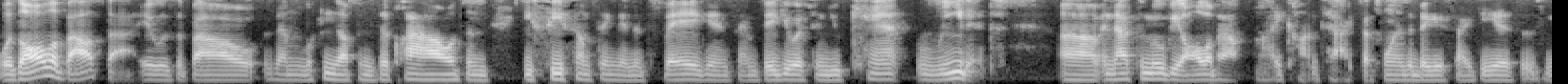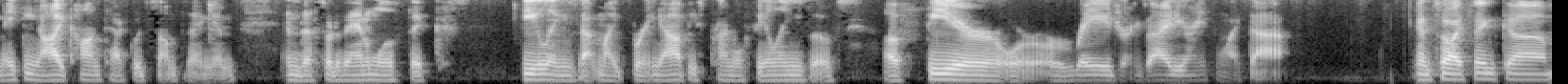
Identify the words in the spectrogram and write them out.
was all about that. It was about them looking up into the clouds and you see something and it's vague and it's ambiguous and you can't read it. Um, and that's a movie all about eye contact. That's one of the biggest ideas is making eye contact with something and, and the sort of animalistic feelings that might bring out these primal feelings of, of fear or, or rage or anxiety or anything like that. And so I think um,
